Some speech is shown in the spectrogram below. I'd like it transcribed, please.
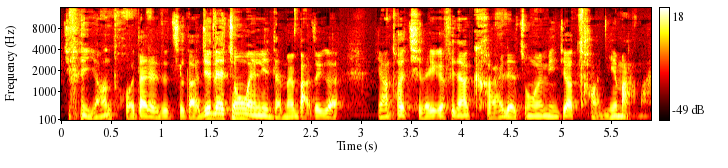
就是羊驼，大家都知道。就在中文里，咱们把这个羊驼起了一个非常可爱的中文名，叫草泥马嘛，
